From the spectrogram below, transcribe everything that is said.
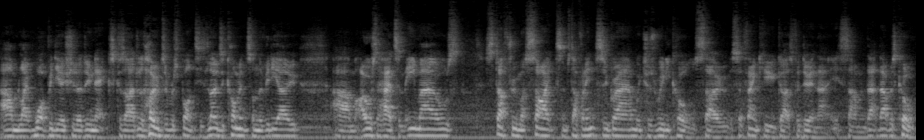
um, like what video should I do next because I had loads of responses, loads of comments on the video. Um, I also had some emails, stuff through my site, some stuff on Instagram, which was really cool. So, so thank you guys for doing that. It's um, that that was cool.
